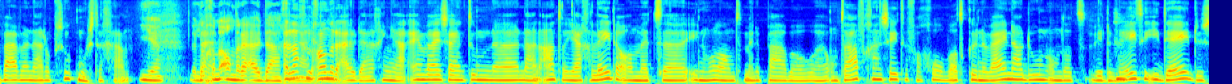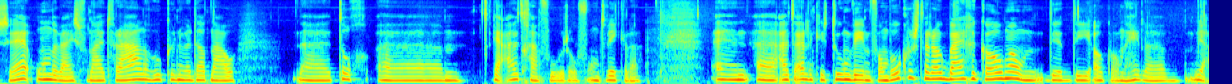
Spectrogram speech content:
waar we naar op zoek moesten gaan. Ja, er lag een andere uitdaging. Er lag een andere uitdaging, ja. En wij zijn toen uh, na een aantal jaar geleden al met, uh, in Holland met de PABO om tafel gaan zitten. Van, goh, wat kunnen wij nou doen om dat willen Hm. weten idee. Dus hè, onderwijs vanuit verhalen. Hoe kunnen we dat nou toch ehm, ja, uit gaan voeren of ontwikkelen. En uh, uiteindelijk is toen Wim van Bokkers er ook bij gekomen. Om die, ook wel een hele ja,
